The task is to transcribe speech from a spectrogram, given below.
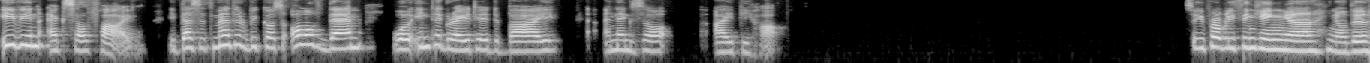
even Excel file. It doesn't matter because all of them will integrated by Enxoo IP hub. So you're probably thinking, uh, you know, the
